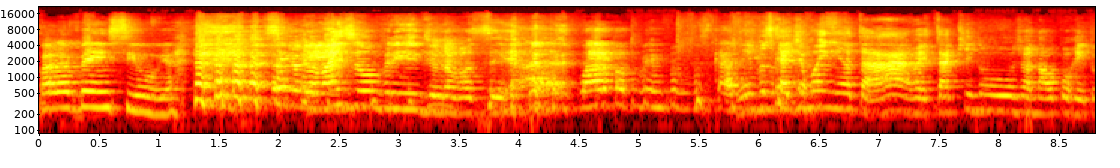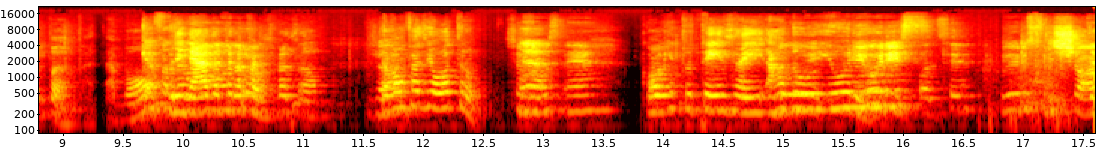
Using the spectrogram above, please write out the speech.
Parabéns, Silvia. Silvia, mais um brinde pra você. Quarta, tu vem pra buscar. Vem buscar de manhã, tá? Vai estar aqui no Jornal Correio do Pampa, tá bom? Obrigada um pela participação. Já. Então vamos fazer outro. Chamamos, é. Qual que tu tens aí? Ah, do Yuri. Yuri. Pode ser. Yuri Free Shop,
